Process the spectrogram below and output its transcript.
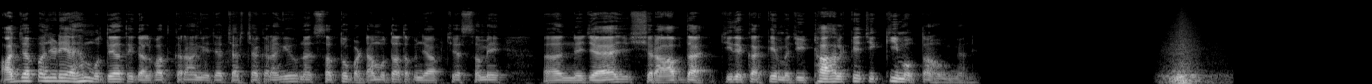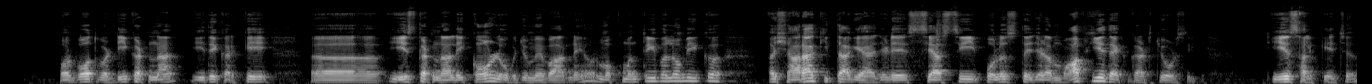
ਅੱਜ ਆਪਾਂ ਜਿਹੜੇ ਅਹਿਮ ਮੁੱਦਿਆਂ ਤੇ ਗੱਲਬਾਤ ਕਰਾਂਗੇ ਜਾਂ ਚਰਚਾ ਕਰਾਂਗੇ, ਉਹਨਾਂ 'ਚ ਸਭ ਤੋਂ ਵੱਡਾ ਮੁੱਦਾ ਤਾਂ ਪੰਜਾਬ 'ਚ ਇਸ ਸਮੇਂ ਨਜਾਇਜ਼ ਸ਼ਰਾਬ ਦਾ ਹੈ, ਜਿਹਦੇ ਕਰਕੇ ਮਜੀਠਾ ਹਲਕੇ 'ਚ 21 ਮੌਤਾਂ ਹੋ ਗਈਆਂ ਨੇ। ਔਰ ਬਹੁਤ ਵੱਡੀ ਘਟਨਾ, ਇਹਦੇ ਕਰਕੇ ਇਸ ਘਟਨਾ ਲਈ ਕੌਣ ਲੋਕ ਜ਼ਿੰਮੇਵਾਰ ਨੇ? ਔਰ ਮੁੱਖ ਮੰਤਰੀ ਵੱਲੋਂ ਵੀ ਇੱਕ ਇਸ਼ਾਰਾ ਕੀਤਾ ਗਿਆ ਜਿਹੜੇ ਸਿਆਸੀ ਪੁਲਿਸ ਤੇ ਜਿਹੜਾ ਮਾਫੀਏ ਦਾ ਇੱਕ ਗੱਠਜੋੜ ਸੀ, ਇਸ ਹਲਕੇ 'ਚ।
